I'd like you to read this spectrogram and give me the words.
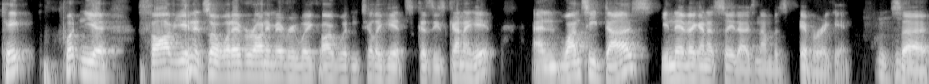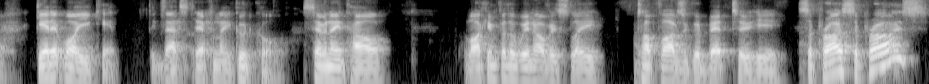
Keep putting your five units or whatever on him every week. I would until he hits because he's going to hit. And once he does, you're never going to see those numbers ever again. Mm-hmm. So get it while you can. That's definitely a good call. 17th hole. Like him for the win, obviously. Top five's a good bet too here. Surprise, surprise.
